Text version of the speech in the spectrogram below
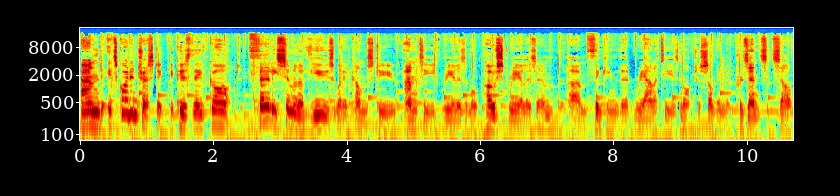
And it's quite interesting because they've got fairly similar views when it comes to anti realism or post realism, um, thinking that reality is not just something that presents itself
